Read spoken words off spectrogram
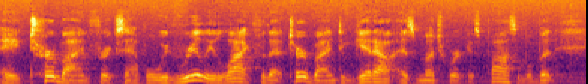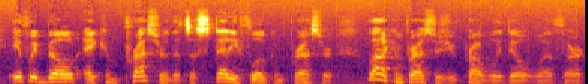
a turbine, for example, we'd really like for that turbine to get out as much work as possible. But if we build a compressor that's a steady flow compressor, a lot of compressors you've probably dealt with are,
